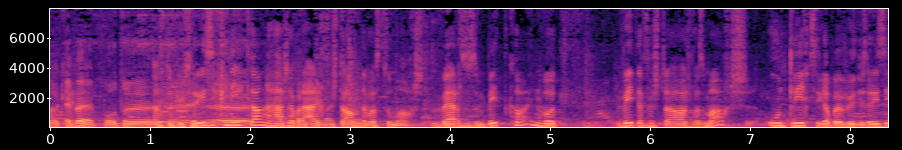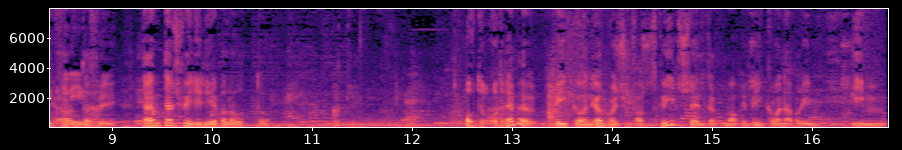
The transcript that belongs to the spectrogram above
Okay. eben Boden. Also du bist Risiken äh, eingegangen, hast aber eigentlich verstanden, was du machst. Versus ein Bitcoin, wo du weder verstehst, was du machst, und gleichzeitig aber würdest Risiken Ja, eingehen. das will ich. Dann, dann spiele ich lieber Lotto. Okay. Oder, oder eben Bitcoin, ja, kannst du fast das Gleiche stellen. Da mache ich Bitcoin aber im, im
